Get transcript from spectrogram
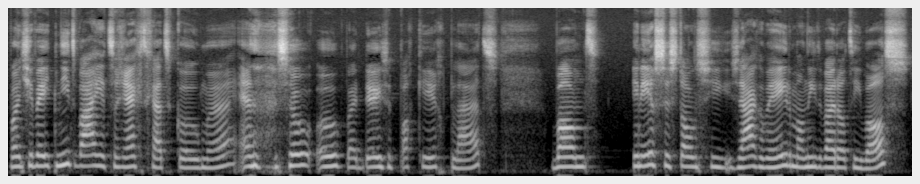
Want je weet niet waar je terecht gaat komen. En zo ook bij deze parkeerplaats. Want in eerste instantie zagen we helemaal niet waar dat die was.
